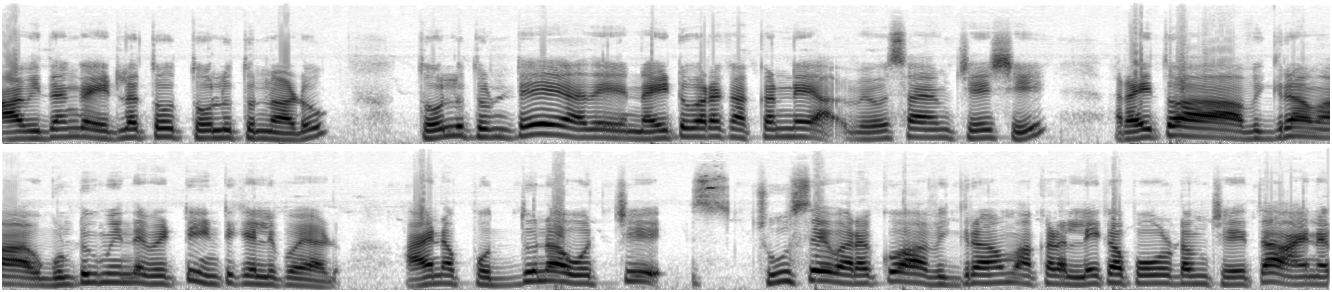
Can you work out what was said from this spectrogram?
ఆ విధంగా ఎడ్లతో తోలుతున్నాడు. తోలుతుంటే అది నైట్ వరకు అక్కడనే వ్యవసాయం చేసి రైతు ఆ విగ్రహం ఆ గుంటుకు మీద పెట్టి ఇంటికి వెళ్ళిపోయాడు ఆయన పొద్దున వచ్చి చూసే వరకు ఆ విగ్రహం అక్కడ లేకపోవడం చేత ఆయన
